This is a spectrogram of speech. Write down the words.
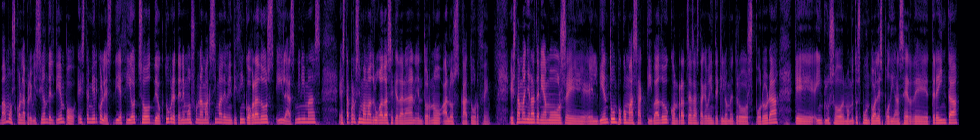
Vamos con la previsión del tiempo. Este miércoles 18 de octubre tenemos una máxima de 25 grados y las mínimas esta próxima madrugada se quedarán en torno a los 14. Esta mañana teníamos eh, el viento un poco más activado con rachas de hasta que 20 kilómetros por hora, que incluso en momentos puntuales podían ser de 30,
